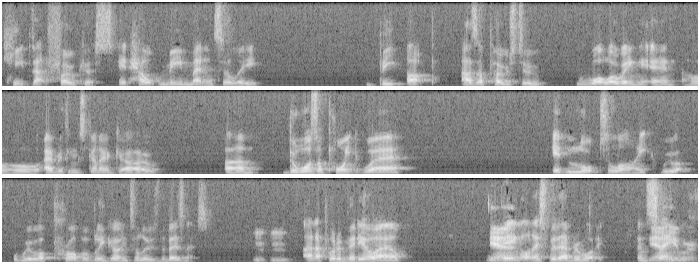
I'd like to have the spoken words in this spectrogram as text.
keep that focus. It helped me mentally be up as opposed to wallowing in, oh, everything's going to go. Um, there was a point where it looked like we were, we were probably going to lose the business. Mhm. And I put a video out Yeah. being honest with everybody. and Yeah, saying, you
